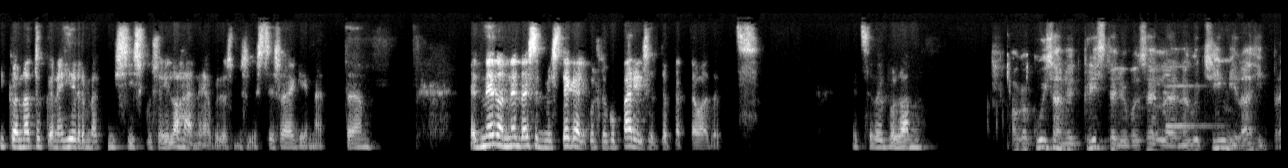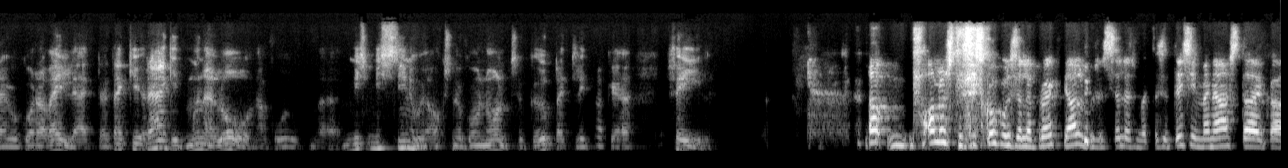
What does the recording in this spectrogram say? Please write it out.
ikka on natukene hirm, et mis siis, kui see ei lahene ja kuidas me sellest siis räägime, et äh, et need on need asjad, mis tegelikult nagu päriselt õpetavad, et, et see võib-olla. aga kui sa nüüd, Kristel, juba selle nagu džinni lasid praegu korra välja, et, et äkki räägid mõne loo nagu, mis, mis sinu jaoks nagu on olnud niisugune õpetlik äh, fail? no alustades kogu selle projekti algusest selles mõttes, et esimene aasta aega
